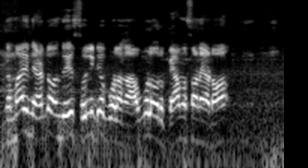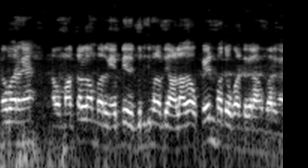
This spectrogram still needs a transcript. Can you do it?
இந்த மாதிரி இந்த இடத்த வந்து சொல்லிகிட்டே போகலாங்க அவ்வளோ ஒரு ஃபேமஸான இடம். இங்கே பாருங்க நம்ம மக்கள்லாம் பாருங்க எப்படி பிரிட்ஜ் மேலே அப்படியே அழகாக பேன் பார்த்து உட்காந்துக்கிறாங்க பாருங்க.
